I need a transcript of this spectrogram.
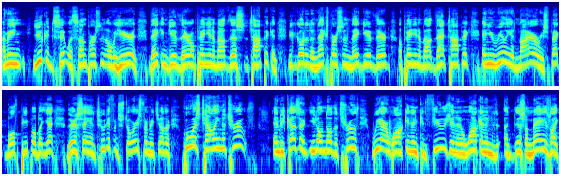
I mean, you could sit with some person over here and they can give their opinion about this topic, and you could go to the next person and they give their opinion about that topic, and you really admire or respect both people, but yet they're saying two different stories from each other. Who is telling the truth? And because you don't know the truth, we are walking in confusion and walking in this amaze like,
